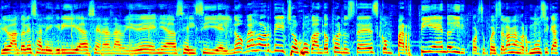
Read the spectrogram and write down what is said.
llevándoles alegrías, cenas navideñas, el sí y el no. Mejor dicho, jugando con ustedes, compartiendo y, por supuesto, la mejor música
